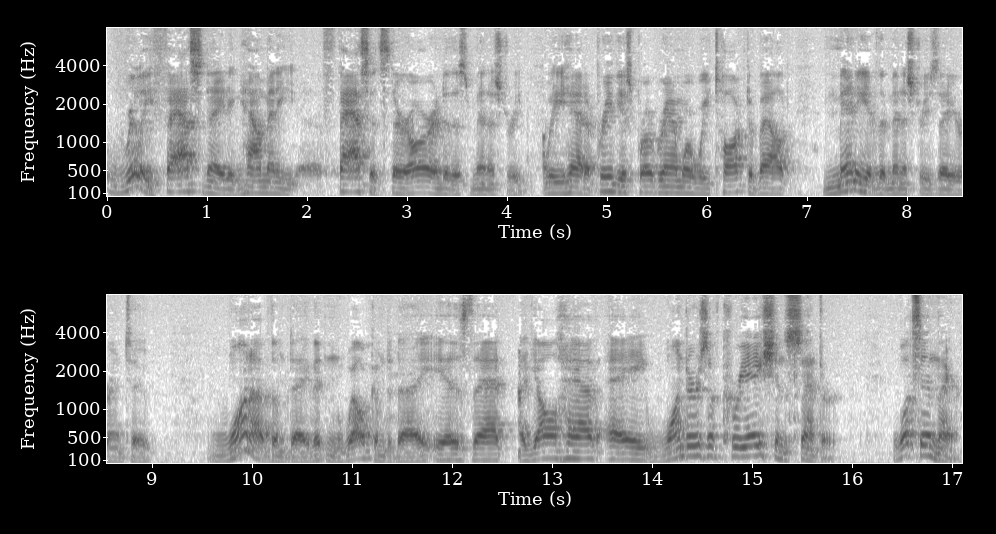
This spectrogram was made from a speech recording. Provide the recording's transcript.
Really fascinating how many uh, facets there are into this ministry. We had a previous program where we talked about many of the ministries they are into. One of them, David, and welcome today, is that y'all have a Wonders of Creation Center. What's in there?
